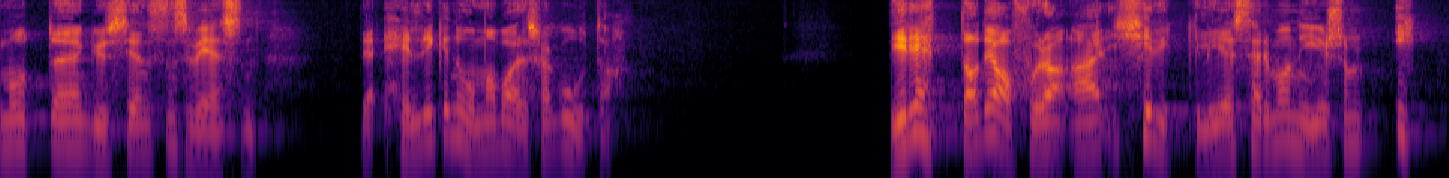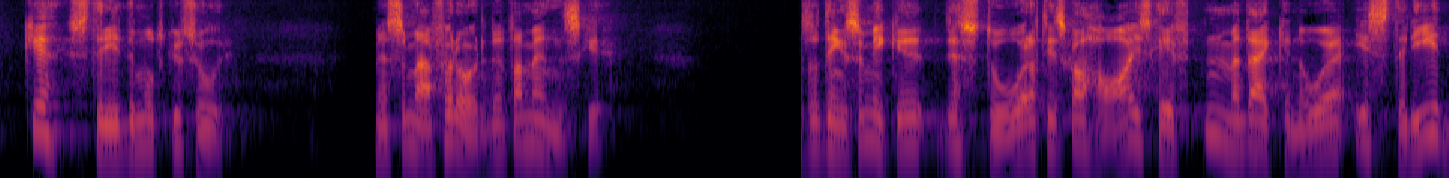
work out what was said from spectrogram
mot uh, gudstjenestens vesen. Det er heller ikke noe man bare skal godta. De rette adiafora er kirkelige seremonier som ikke strider mot Guds ord, men som er forordnet av mennesker. Altså Ting som ikke det står at de skal ha i Skriften, men det er ikke noe i strid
